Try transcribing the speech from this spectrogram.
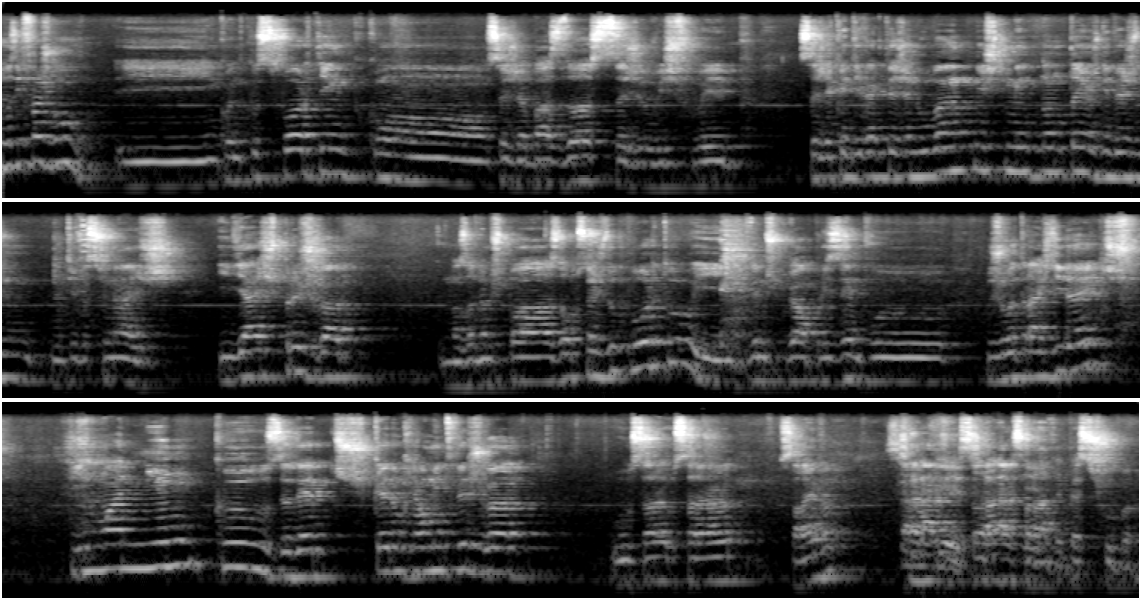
luz e faz gol. E enquanto que o Sporting, com seja base Doce, seja o Luís Felipe, seja quem tiver que esteja no banco, neste momento não tem os níveis motivacionais ideais para jogar. Nós olhamos para as opções do Porto e podemos pegar, por exemplo, os laterais direitos e não há nenhum que os adeptos queiram realmente ver jogar. O Sara- o Sara- Saraiva? Sarabia. Sarabia, peço desculpa.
